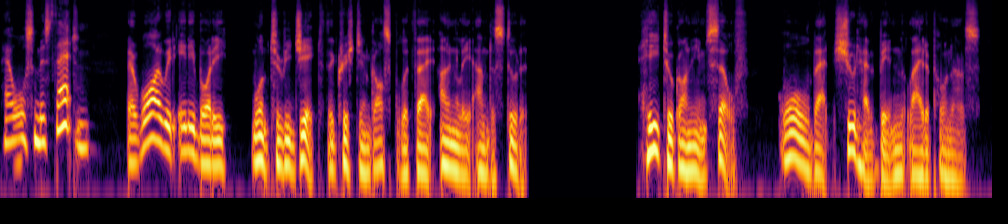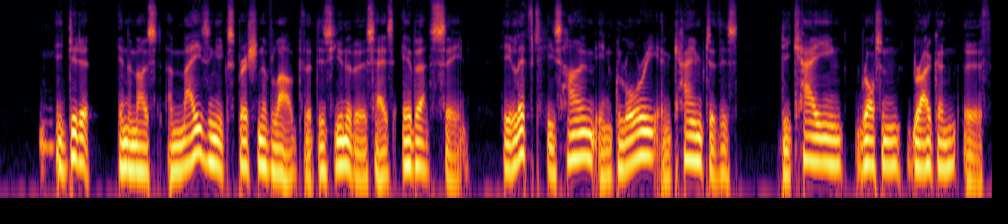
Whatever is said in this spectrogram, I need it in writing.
How awesome is that? Mm. Now, why would anybody want to reject the Christian gospel if they only understood it? He took on himself all that should have been laid upon us. Mm. He did it in the most amazing expression of love that this universe has ever seen. He left his home in glory and came to this decaying, rotten, broken earth,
